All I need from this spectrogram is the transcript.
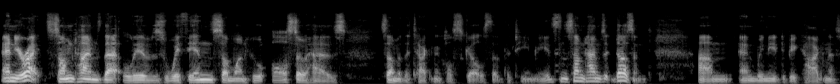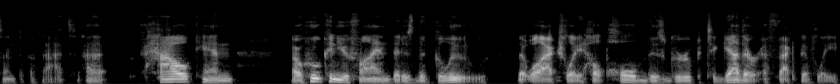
And you're right sometimes that lives within someone who also has some of the technical skills that the team needs and sometimes it doesn't. Um, and we need to be cognizant of that. Uh, how can or who can you find that is the glue that will actually help hold this group together effectively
